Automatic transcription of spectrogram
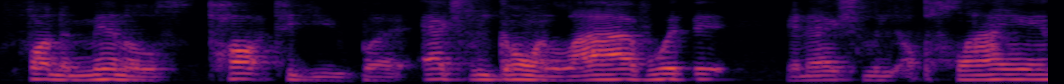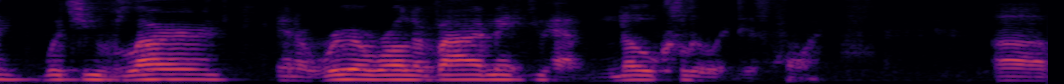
fundamentals taught to you, but actually going live with it and actually applying what you've learned in a real world environment, you have no clue at this point. Uh,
